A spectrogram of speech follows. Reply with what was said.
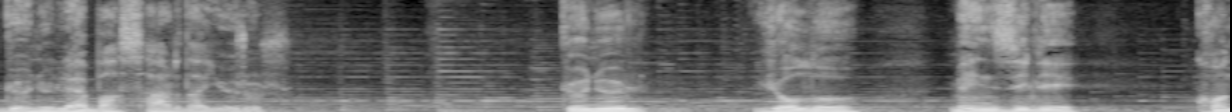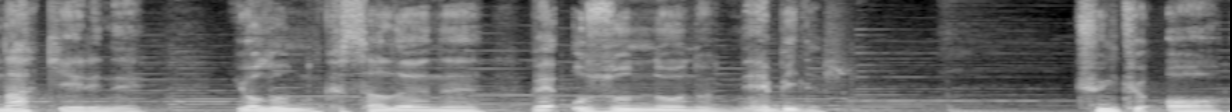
gönüle basar da yürür. Gönül yolu, menzili, konak yerini, yolun kısalığını ve uzunluğunu ne bilir? Çünkü o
